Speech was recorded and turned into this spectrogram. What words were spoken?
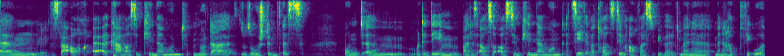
Ähm, Okay. Das war auch, äh, kam aus dem Kindermund, und nur da, so, stimmt es. Und ähm, unter dem war das auch so aus dem Kindermund, erzählt aber trotzdem auch was über meine, meine Hauptfigur.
